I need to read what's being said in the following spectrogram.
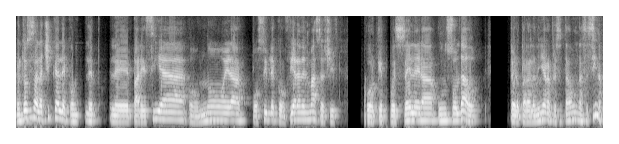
Entonces a la chica le, le, parecía o no era posible confiar en el Master Chief porque pues él era un soldado, pero para la niña representaba un asesino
